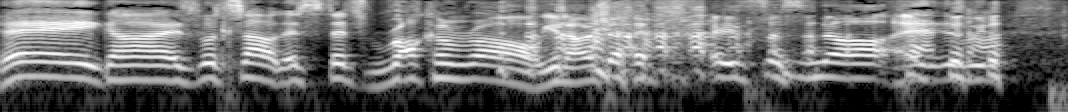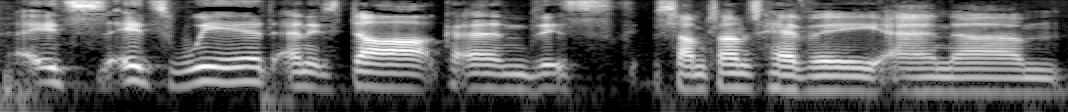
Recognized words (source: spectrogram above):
Hey guys, what's up? Let's let's rock and roll. You know, it's just not. It, it's it's weird and it's dark and it's sometimes heavy and um,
